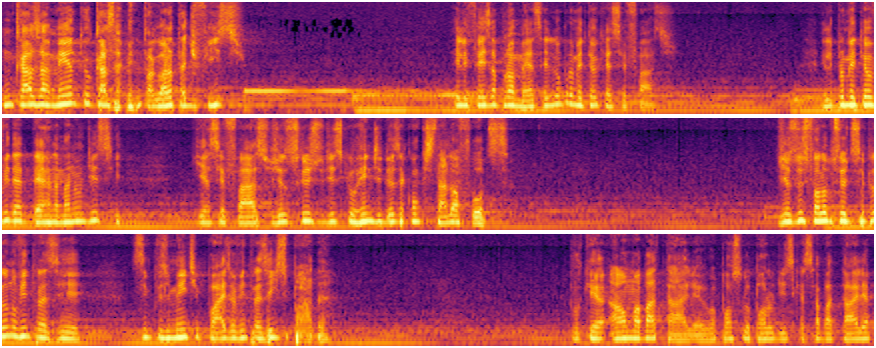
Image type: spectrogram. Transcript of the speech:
um casamento e o casamento agora está difícil? Ele fez a promessa, ele não prometeu que ia ser fácil. Ele prometeu vida eterna, mas não disse que ia ser fácil. Jesus Cristo disse que o reino de Deus é conquistado à força. Jesus falou para o seu discípulo: Eu não vim trazer simplesmente paz, eu vim trazer espada. Porque há uma batalha. O apóstolo Paulo disse que essa batalha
